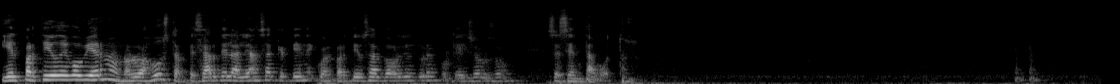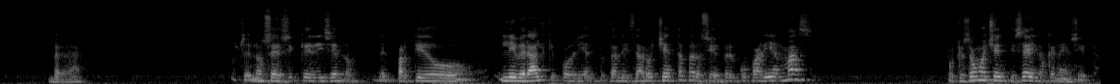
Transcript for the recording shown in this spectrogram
Y el partido de gobierno no lo ajusta, a pesar de la alianza que tiene con el Partido Salvador de Honduras, porque ahí solo son 60 votos. ¿Verdad? Entonces no sé si qué dicen los del Partido Liberal, que podrían totalizar 80, pero siempre ocuparían más porque son 86 los que necesitan.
